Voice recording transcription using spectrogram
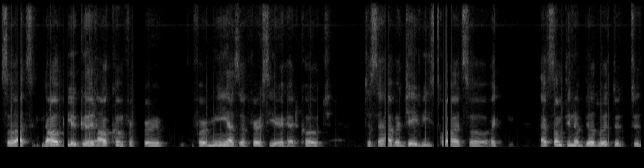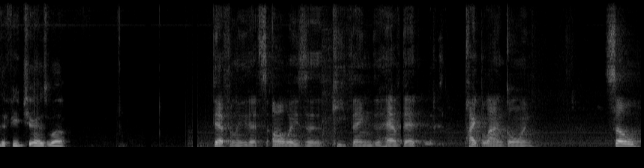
so that's that would be a good outcome for for, for me as a first year head coach, just to have a JV squad, so I have something to build with to, to the future as well. Definitely, that's always a key thing to have that pipeline going. So,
